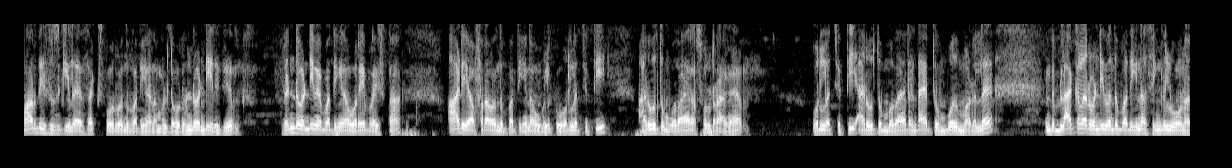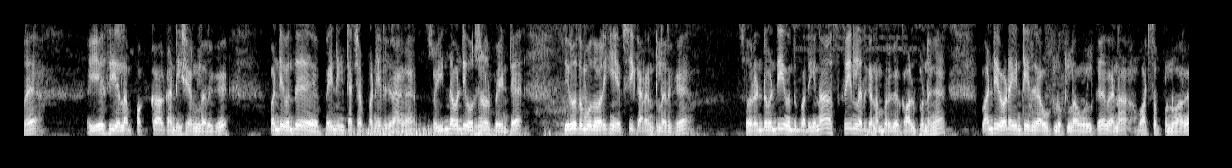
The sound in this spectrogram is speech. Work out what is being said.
மாருதி சுசுக்கியில் எஸ்எக்ஸ் ஃபோர் வந்து பார்த்திங்கன்னா நம்மள்ட்ட ஒரு ரெண்டு வண்டி இருக்குது ரெண்டு வண்டியுமே பார்த்திங்கன்னா ஒரே ப்ரைஸ் தான். ஆடி ஆஃபராக வந்து பார்த்திங்கன்னா உங்களுக்கு ஒரு லட்சத்தி அறுபத்தொம்போதாயிரம் சொல்கிறாங்க ஒரு லட்சத்தி அறுபத்தொம்போதாயிரம் ரெண்டாயிரத்தி ஒம்பது மாடலு இந்த பிளாக் கலர் வண்டி வந்து பார்த்திங்கன்னா சிங்கிள் ஓனரு ஏசி எல்லாம் பக்கா கண்டிஷனில் இருக்குது வண்டி வந்து பெயிண்டிங் டச்சப் பண்ணியிருக்கிறாங்க ஸோ இந்த வண்டி ஒரிஜினல் பெயிண்ட்டு இருபத்தொம்போது வரைக்கும் எஃப்சி கரண்ட்டில் இருக்குது ஸோ ரெண்டு வண்டியும் வந்து பார்த்திங்கன்னா ஸ்க்ரீனில் இருக்க நம்பருக்கு கால் பண்ணுங்கள் வண்டியோட இன்டீரியர் அவுட்லுக்கெலாம் உங்களுக்கு வேணால் வாட்ஸ்அப் பண்ணுவாங்க.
